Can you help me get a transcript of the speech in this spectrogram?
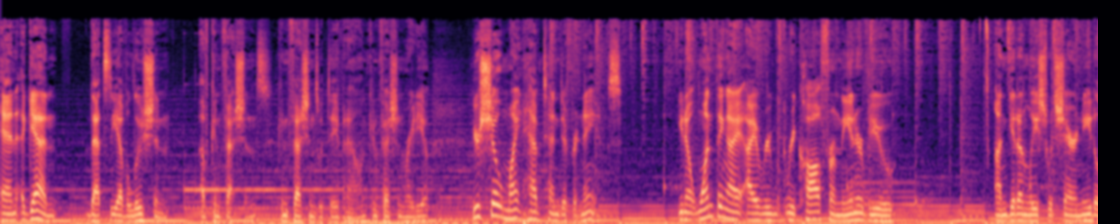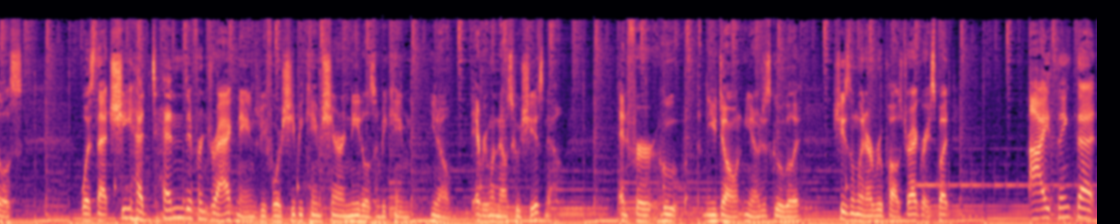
And again, that's the evolution of Confessions, Confessions with David Allen, Confession Radio, your show might have 10 different names. You know, one thing I, I re- recall from the interview on Get Unleashed with Sharon Needles was that she had 10 different drag names before she became Sharon Needles and became, you know, everyone knows who she is now. And for who you don't, you know, just Google it. She's the winner of RuPaul's Drag Race. But I think that,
